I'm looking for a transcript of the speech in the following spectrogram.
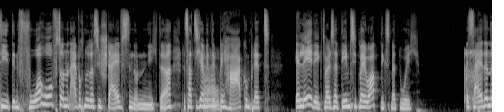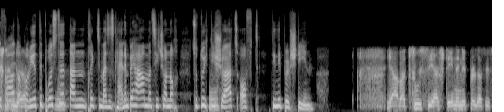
die, den Vorhof, sondern einfach nur, dass sie steif sind oder nicht, ja. Das hat sich ja mit dem BH komplett erledigt, weil seitdem sieht man überhaupt nichts mehr durch. Es sei denn, eine Frau hat Stimmt, ja. operierte Brüste, dann trägt sie meistens keinen BH und man sieht schon noch so durch die Shirts oft die Nippel stehen. Ja, aber zu sehr stehende Nippel, das ist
